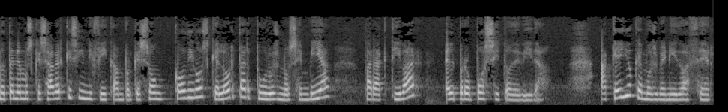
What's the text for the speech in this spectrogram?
No tenemos que saber qué significan porque son códigos que Lord Arturus nos envía para activar el propósito de vida, aquello que hemos venido a hacer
